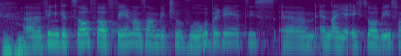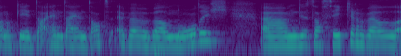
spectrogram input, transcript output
Mm -hmm. uh, vind ik het zelf wel fijn als dat een beetje voorbereid is um, en dat je echt wel weet van oké, okay, dat en dat en dat hebben we wel nodig. Um, dus dat is zeker wel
